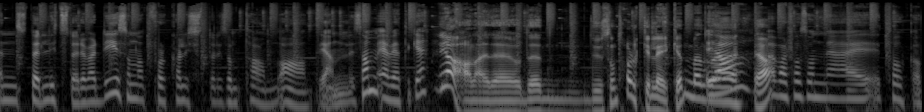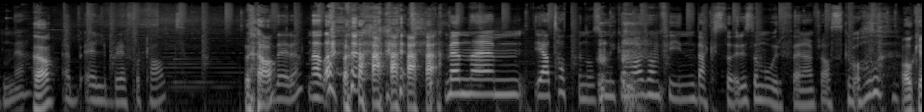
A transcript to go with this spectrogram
en større, litt større verdi, sånn at folk har lyst til å liksom, ta med noe annet igjen, liksom. Jeg vet ikke. Ja, nei, det er jo det, du som tolker leken, men Ja, uh, ja. i hvert fall sånn jeg tolka den, ja. Ja. Jeg- Eller ble fortalt. Ja. Dere? Nei da. Men um, jeg har tatt med noe som ikke har sånn fin backstory som ordføreren fra Askevold. Ok.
